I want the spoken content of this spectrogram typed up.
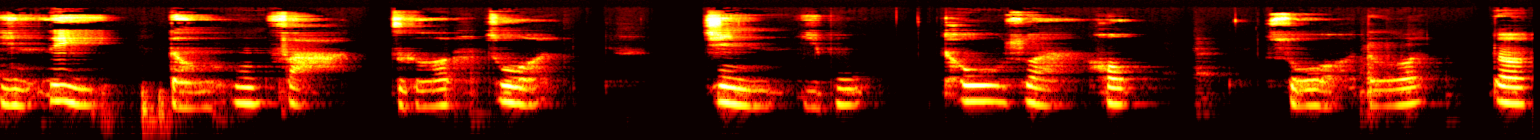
引力等法则做进一步推算后所得的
